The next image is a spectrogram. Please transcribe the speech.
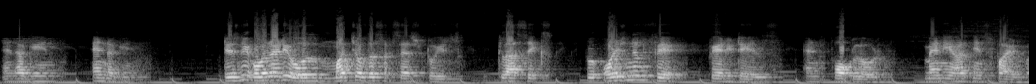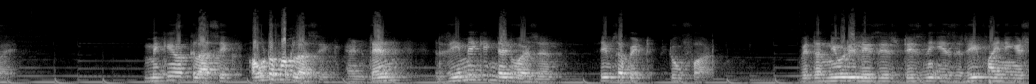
and again and again. Disney already owes much of the success to its classics, to original fa- fairy tales and folklore many are inspired by. Making a classic out of a classic and then remaking that version seems a bit too far. With the new releases, Disney is refining its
